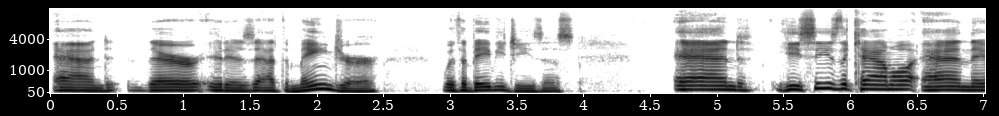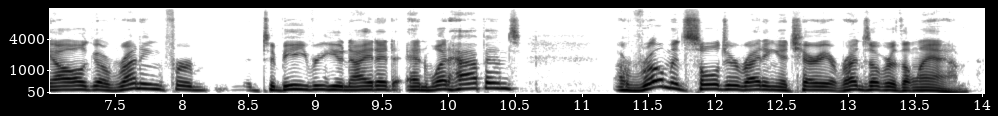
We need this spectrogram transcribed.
And there it is at the manger with the baby Jesus. And he sees the camel, and they all go running for to be reunited. And what happens? A Roman soldier riding a chariot runs over the lamb.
